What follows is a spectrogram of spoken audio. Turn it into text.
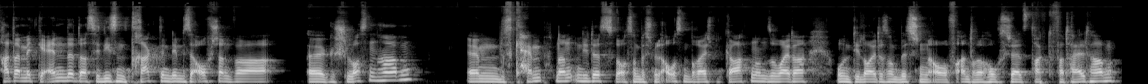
hat damit geendet, dass sie diesen Trakt, in dem dieser Aufstand war, äh, geschlossen haben. Ähm, das Camp nannten die das, war auch so ein bisschen mit Außenbereich, mit Garten und so weiter. Und die Leute so ein bisschen auf andere Hochsicherheitstrakte verteilt haben.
